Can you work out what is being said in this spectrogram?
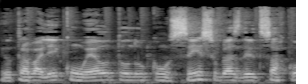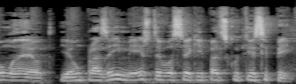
Eu trabalhei com o Elton no Consenso Brasileiro de Sarcoma, né, Elton? E é um prazer imenso ter você aqui para discutir esse peito.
